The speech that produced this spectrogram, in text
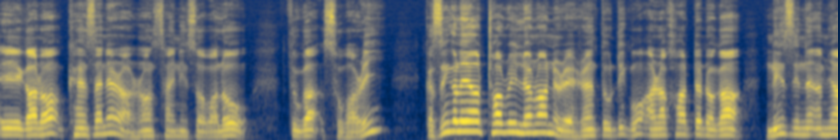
အေကတော့ခန်ဆန်နဲ့ရာရွန်ဆိုင်နေစော်ပါလို့သူကဆိုပါရယ်ကစင်ကလေးရောထော်ဘရီလမ်ရာနေရရန်တူတီကိုအာရခတက်တော်ကနင်းစင်နဲ့အမျှ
